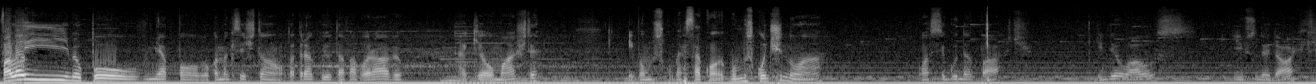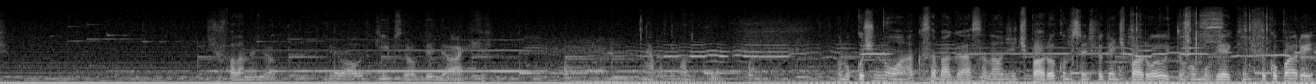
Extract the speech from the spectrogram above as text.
Fala aí, meu povo, minha povo, como é que vocês estão? Tá tranquilo, tá favorável? Aqui é o Master e vamos conversar com, vamos continuar com a segunda parte de The Walls Keeps the Dark. Deixa eu falar melhor. The Walls Keeps of the Dark. Ah, vou tomar do cu. Vamos continuar com essa bagaça lá onde a gente parou, quando a gente foi que a gente parou, então vamos ver aqui onde foi que eu parei.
